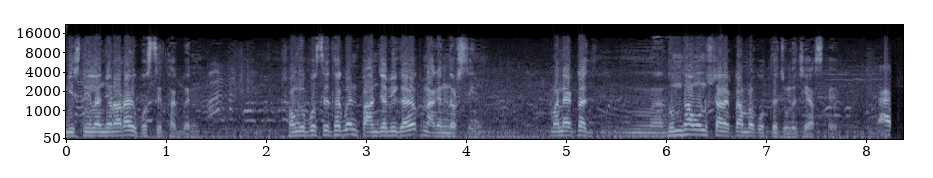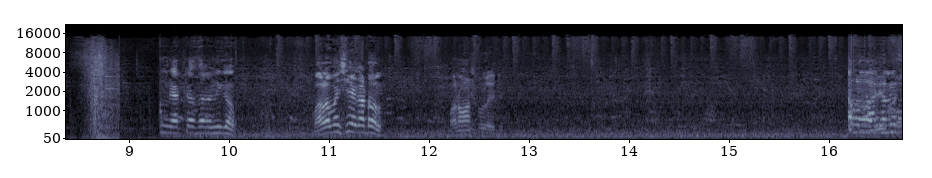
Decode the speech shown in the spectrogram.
মিস নীলাঞ্জনা রায় উপস্থিত থাকবেন। সঙ্গে উপস্থিত থাকবেন পাঞ্জাবি গায়ক নাগেন্দর সিং। মানে একটা ধুমধাম অনুষ্ঠান একটা আমরা করতে চলেছি আজকে। কাটল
